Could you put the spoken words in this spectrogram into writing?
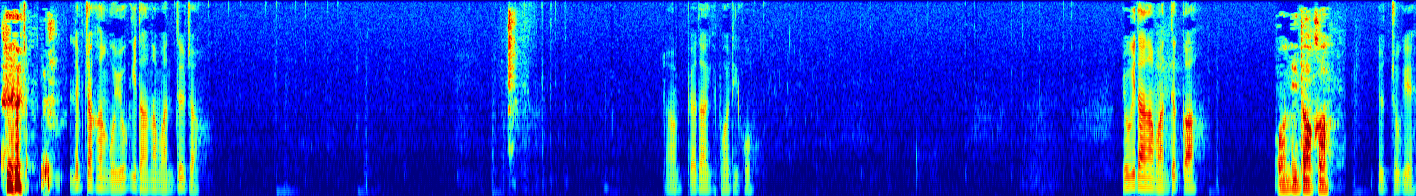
랩작한 거 여기다 하나 만들자. 아, 뼈다귀 버리고. 여기다 하나 만들까? 어디다가, 이쪽에.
